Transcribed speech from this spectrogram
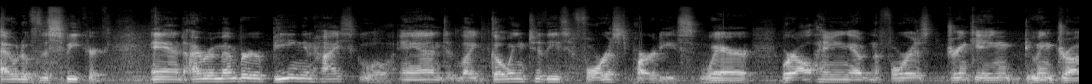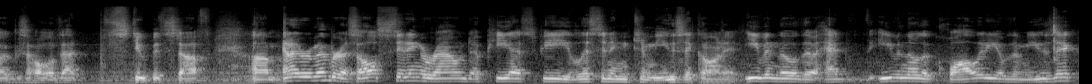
out of the speaker. And I remember being in high school and like going to these forest parties where we're all hanging out in the forest, drinking, doing drugs, all of that stupid stuff. Um, and I remember us all sitting around a PSP listening to music on it, even though the head, even though the quality of the music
